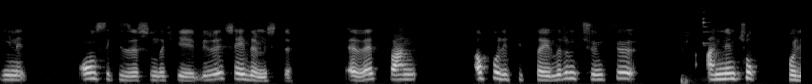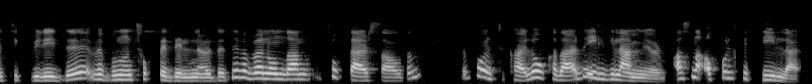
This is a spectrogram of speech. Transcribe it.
yine 18 yaşındaki biri şey demişti. Evet ben apolitik sayılırım çünkü annem çok politik biriydi ve bunun çok bedelini ödedi ve ben ondan çok ders aldım. Ve politikayla o kadar da ilgilenmiyorum. Aslında apolitik değiller.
